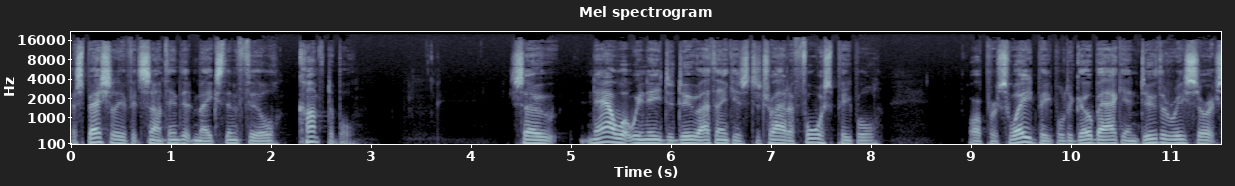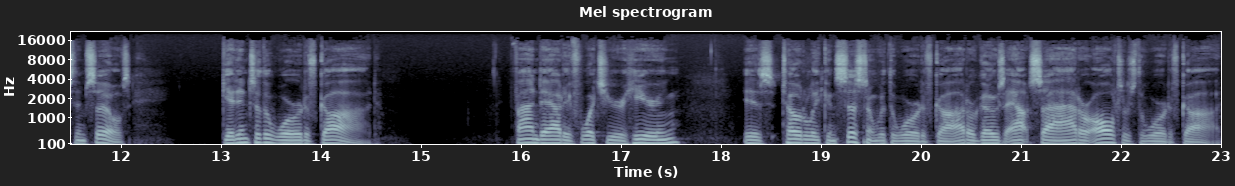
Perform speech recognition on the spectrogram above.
especially if it's something that makes them feel comfortable. So now, what we need to do, I think, is to try to force people or persuade people to go back and do the research themselves. Get into the Word of God Find out if what you're hearing is totally consistent with the Word of God or goes outside or alters the Word of God.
